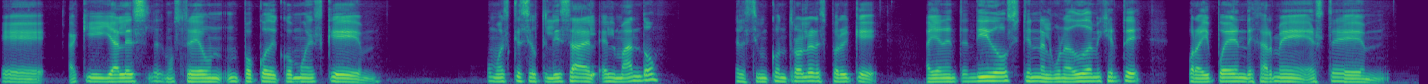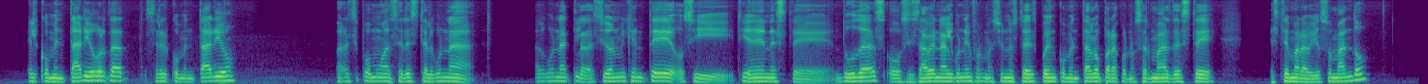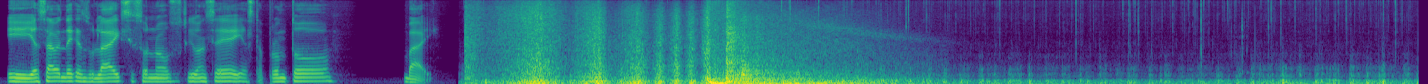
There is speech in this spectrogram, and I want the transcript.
Eh, Aquí ya les, les mostré un, poco de cómo es que cómo es que se utiliza el, mando el Steam Controller. Espero que hayan entendido. Si tienen alguna duda, mi gente, por ahí pueden dejarme este el comentario, ¿verdad? Hacer el comentario. Para ver si podemos hacer este alguna alguna aclaración, mi gente, o si tienen este dudas o si saben alguna información, ustedes pueden comentarlo para conocer más de este este maravilloso mando. Y ya saben, dejen su like, si son nuevos, suscríbanse y hasta pronto. Bye.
